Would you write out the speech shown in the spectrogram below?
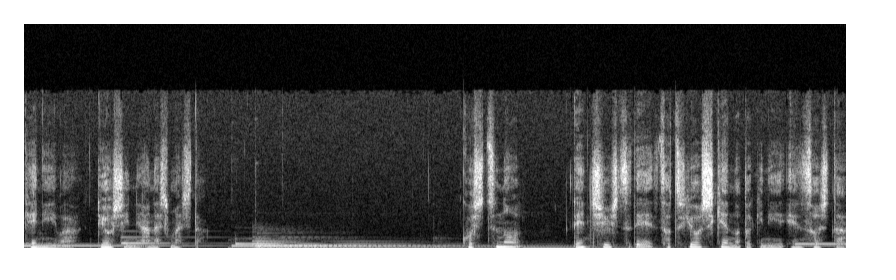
ケニーは両親に話しました。個室の練習室で卒業試験の時に演奏した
